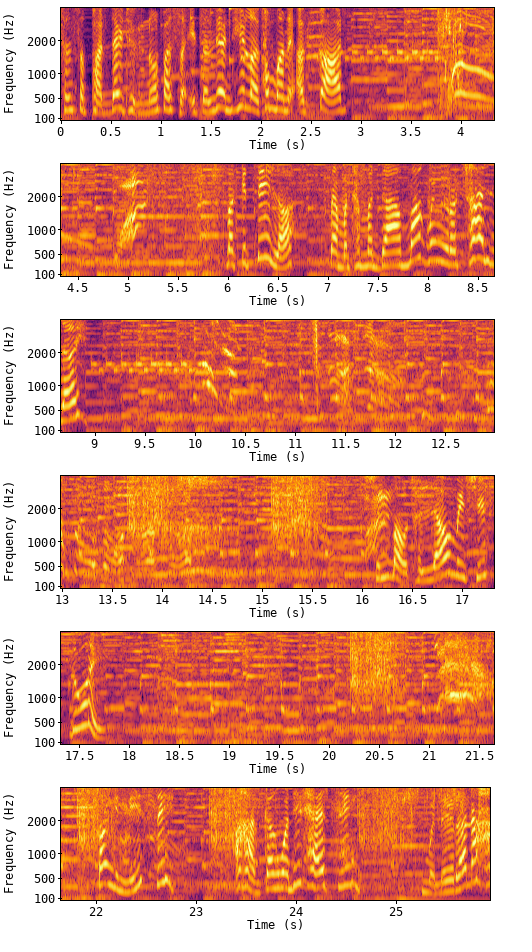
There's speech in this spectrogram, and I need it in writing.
ฉันสัมผัสได้ถึงโน้ตภาษาอิตาเลียนที่ลอยเข้ามาในอากาศ What? สปาเกตตี้เหรอ แต่มันธรรมดามากไม่มีรสชาติเลย Awesome. ฉันบอกเธอแล้วมีชีสด้วย ต้องอย่างนี้สิ อาหารกลางวันที่แท้จริง เหมือนในร้านอาห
